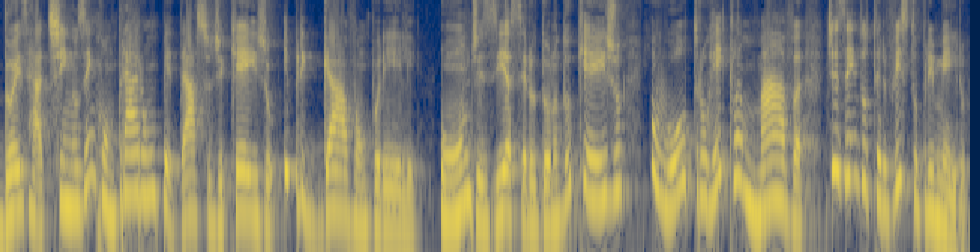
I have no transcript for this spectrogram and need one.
Dois ratinhos encontraram um pedaço de queijo e brigavam por ele. Um dizia ser o dono do queijo e o outro reclamava, dizendo ter visto primeiro.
